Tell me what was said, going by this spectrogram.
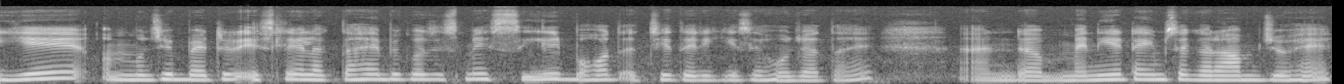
ये मुझे बेटर इसलिए लगता है बिकॉज़ इसमें सील बहुत अच्छी तरीके से हो जाता है एंड मैनी टाइम्स अगर आप जो है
